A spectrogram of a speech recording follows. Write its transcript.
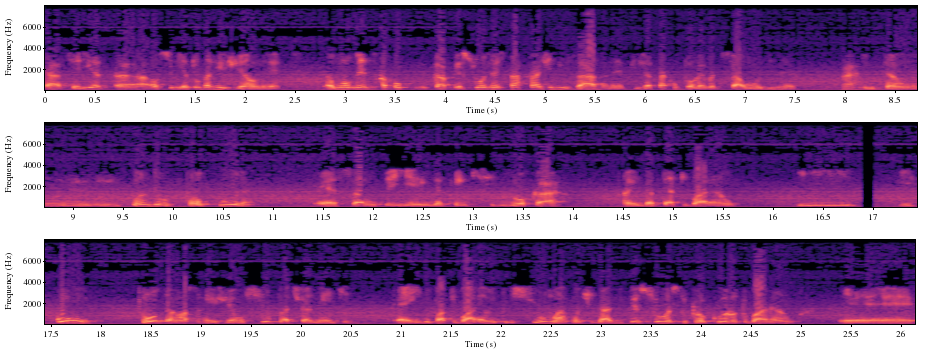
É, seria, uh, auxilia toda a região, né? É o momento que a, a pessoa já está fragilizada, né? Que já está com problema de saúde, né? É. Então, quando procura essa UTI ainda tem que se deslocar, ainda até Tubarão. E, e com toda a nossa região sul praticamente é, indo para Tubarão e Criciúma, a quantidade de pessoas que procuram Tubarão é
